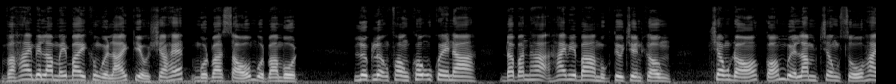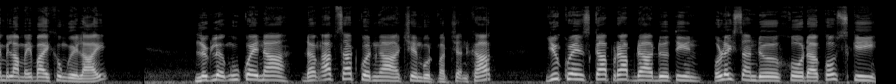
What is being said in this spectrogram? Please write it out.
và 25 máy bay không người lái kiểu Shahed 136, 131. Lực lượng phòng không Ukraine đã bắn hạ 23 mục tiêu trên không, trong đó có 15 trong số 25 máy bay không người lái. Lực lượng Ukraine đang áp sát quân Nga trên một mặt trận khác. Ukrainska Pravda đưa tin Alexander Khodakovsky,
